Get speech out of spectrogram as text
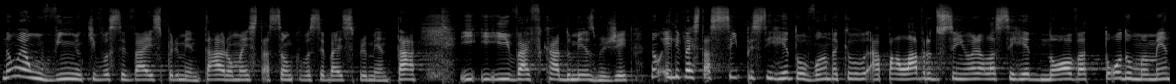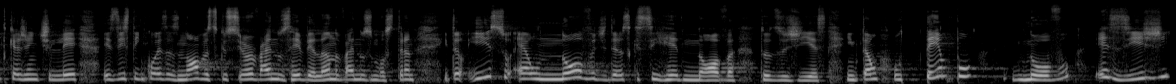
Não é um vinho que você vai experimentar, ou uma estação que você vai experimentar e, e, e, vai ficar do mesmo jeito. Não, ele vai estar sempre se renovando. Aquilo, a palavra do Senhor ela se renova a todo momento que a gente lê. Existem coisas novas que o Senhor vai nos revelando, vai nos mostrando. Então, isso é o novo de Deus que se renova todos os dias. Então, o tempo novo exige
